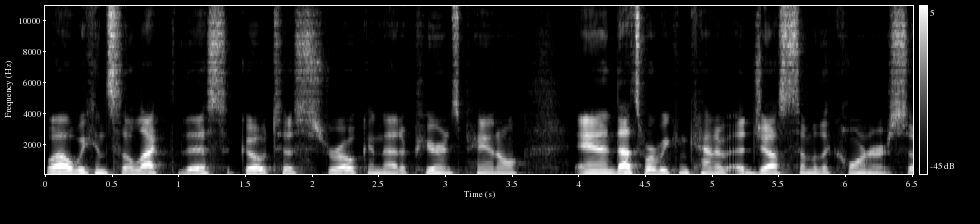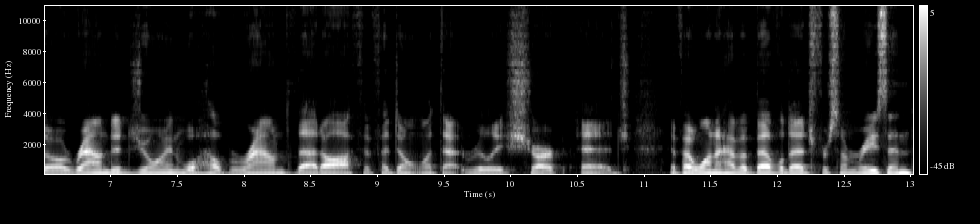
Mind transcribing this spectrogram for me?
Well, we can select this, go to stroke in that appearance panel, and that's where we can kind of adjust some of the corners. So a rounded join will help round that off if I don't want that really sharp edge. If I want to have a beveled edge for some reason,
